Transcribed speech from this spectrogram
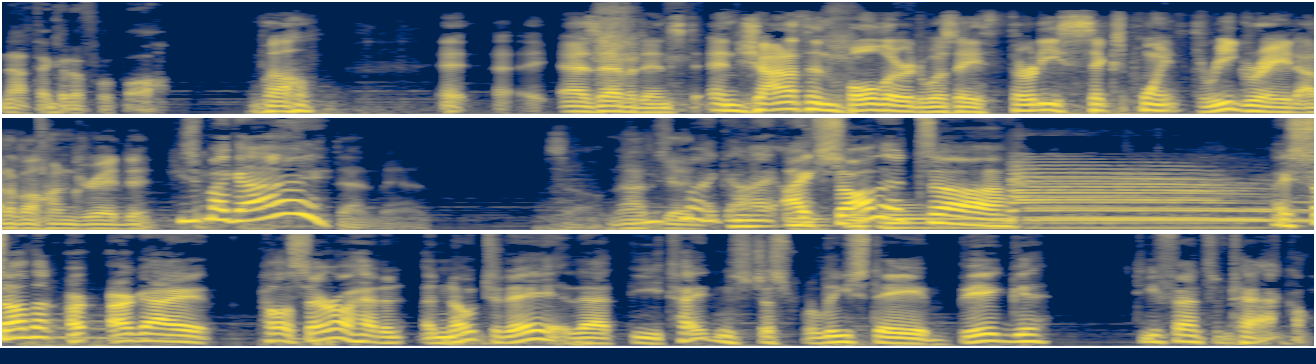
not that good at football. Well, as evidenced. And Jonathan Bullard was a 36.3 grade out of 100. He's my guy. Dead man. So not good. He's good. my guy. I saw that. Uh, I saw that our, our guy Pelissero had a, a note today that the Titans just released a big defensive tackle.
